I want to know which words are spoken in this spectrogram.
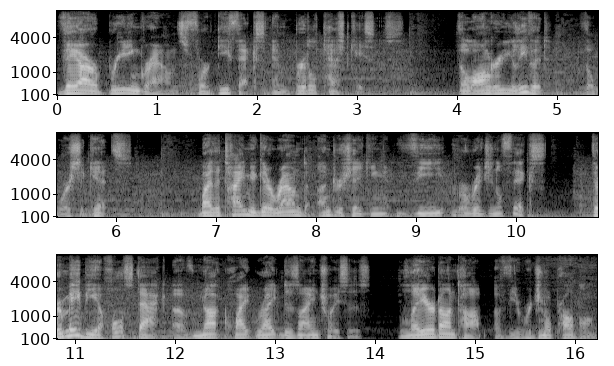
They are breeding grounds for defects and brittle test cases. The longer you leave it, the worse it gets. By the time you get around to undertaking the original fix, there may be a whole stack of not quite right design choices layered on top of the original problem,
